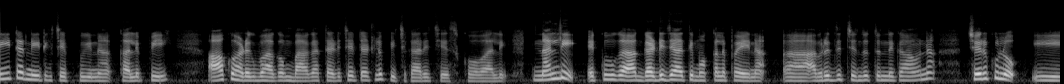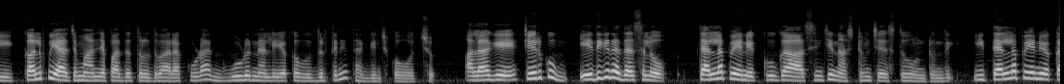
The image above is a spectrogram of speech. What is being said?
లీటర్ నీటికి చెప్పిన కలిపి ఆకు అడుగు భాగం బాగా తడిచేటట్లు పిచికారీ చేసుకోవాలి. నల్లి ఎక్కువగా గడ్డి జాతి మొక్కలపైన అభివృద్ధి చెందుతుంది కావున చెరుకులో ఈ కలుపు యాజమాన్య పద్ధతుల ద్వారా కూడా గూడు నల్లి యొక్క ఉధృతిని తగ్గించుకోవచ్చు. అలాగే చెరుకు ఎదిగిన దశలో తెల్లపేను ఎక్కువగా ఆశించి నష్టం చేస్తూ ఉంటుంది. ఈ తెల్లపేను యొక్క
